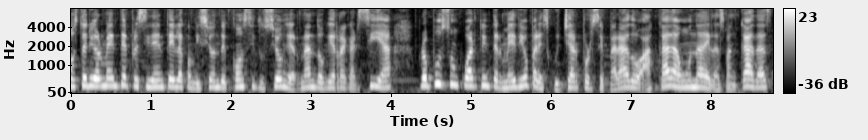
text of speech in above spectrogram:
Posteriormente, el presidente de la Comisión de Constitución, Hernando Guerra García, propuso un cuarto intermedio para escuchar por separado a cada una de las bancadas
